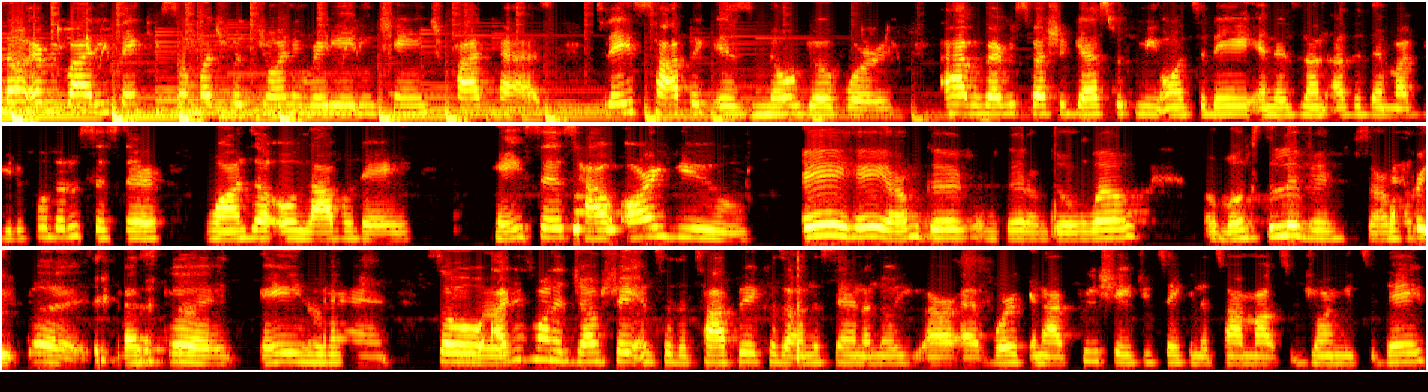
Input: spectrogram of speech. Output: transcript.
Hello, everybody. Thank you so much for joining Radiating Change podcast. Today's topic is Know Your Worth. I have a very special guest with me on today, and it's none other than my beautiful little sister, Wanda Olabode. Hey, sis, how are you? Hey, hey, I'm good. I'm good. I'm doing well amongst the living, so I'm That's great. good. That's good. Amen. So. I just want to jump straight into the topic because I understand I know you are at work, and I appreciate you taking the time out to join me today.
